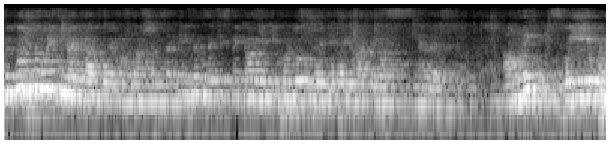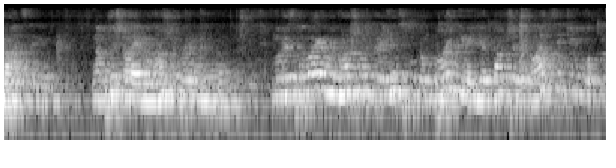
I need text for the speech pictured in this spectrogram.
Ми кожного дня дякуємо нашим загиблим захисникам, які продовжують оберігати нас з небес. А ми своєю працею наближаємо нашу перемогу. Ми розвиваємо нашу українську компанію, яка вже 20 років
